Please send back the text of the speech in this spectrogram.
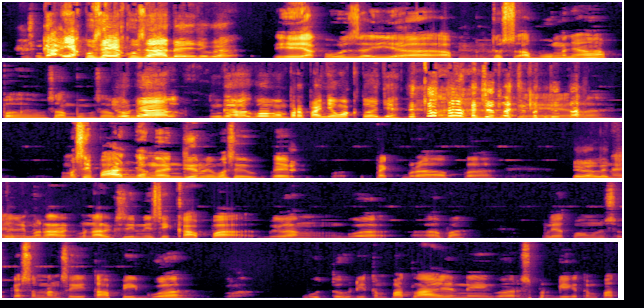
Enggak, yakuza yakuza adanya juga. Iya Yakuza iya. Ap- terus hubungannya apa? Sambung-sambung. Ya udah, enggak gua memperpanjang waktu aja. Ah, lanjut, lanjut, lanjut. elah. Masih panjang anjir ini masih pe- pack berapa? Ya, Nah, ini menarik menarik sih ini si Kappa bilang gua apa? Melihat Momonosuke senang sih, tapi gua butuh di tempat lain nih. Gua harus pergi ke tempat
